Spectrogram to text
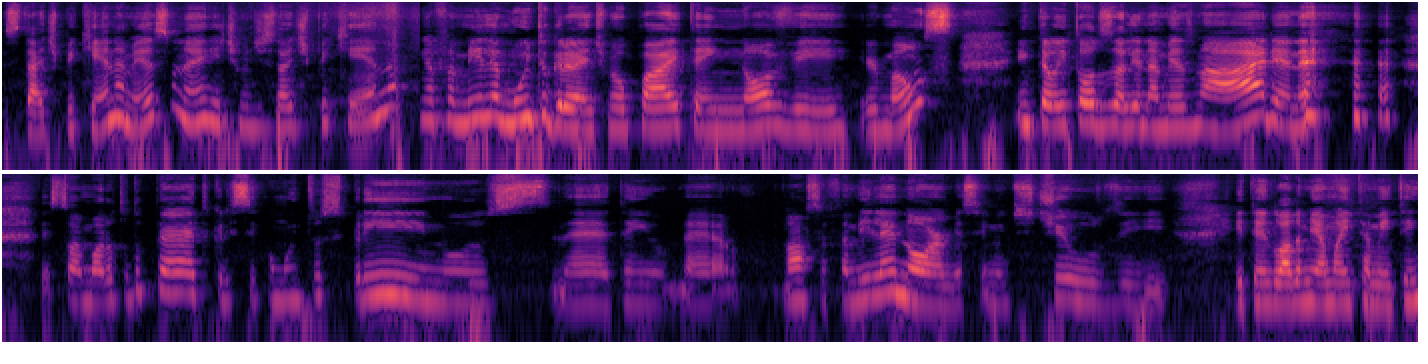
cidade pequena mesmo, né? Ritmo de cidade pequena. Minha família é muito grande. Meu pai tem nove irmãos, então, e todos ali na mesma área, né? Só moram tudo perto, cresci com muitos primos, né? Tenho, né? Nossa, a família é enorme, assim, muitos tios e, e tem do lado da minha mãe também, tem,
